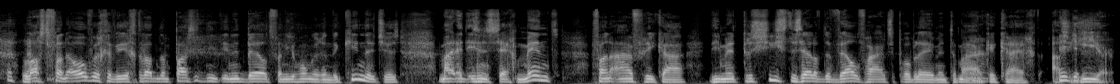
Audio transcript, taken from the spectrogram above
last van overgewicht... want dan past het niet in het beeld van die hongerende kindertjes. Maar het is een segment van Afrika... die met precies dezelfde welvaartsproblemen te maken krijgt als je, hier.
